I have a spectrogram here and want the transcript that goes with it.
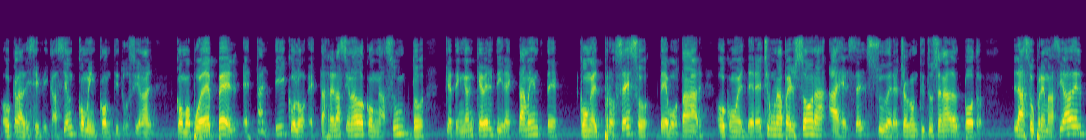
o clasificación como inconstitucional como puedes ver, este artículo está relacionado con asuntos que tengan que ver directamente con el proceso de votar o con el derecho de una persona a ejercer su derecho constitucional al voto. La supremacía del,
